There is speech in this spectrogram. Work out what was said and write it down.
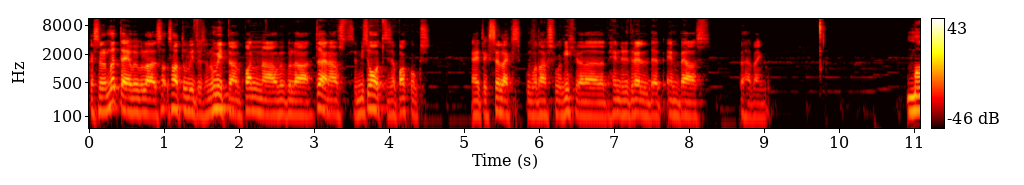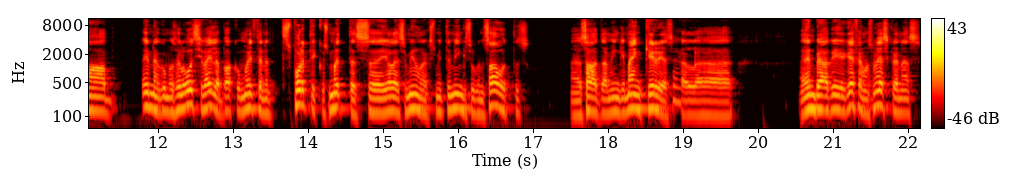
kas seal on mõte võib-olla sa- saate huvides on huvitavam panna võib-olla tõenäosusse, mis ootsi sa pakuks näiteks selleks, kui ma tahaks sinuga kihla ajada, et Henry Trell teeb NBA-s ühe mängu. ma enne kui ma selle otsi välja pakun, ma ütlen, et sportlikus mõttes ei ole see minu jaoks mitte mingisugune saavutus äh, saada mingi mäng kirja seal äh, NBA kõige kehvemas meeskonnas,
